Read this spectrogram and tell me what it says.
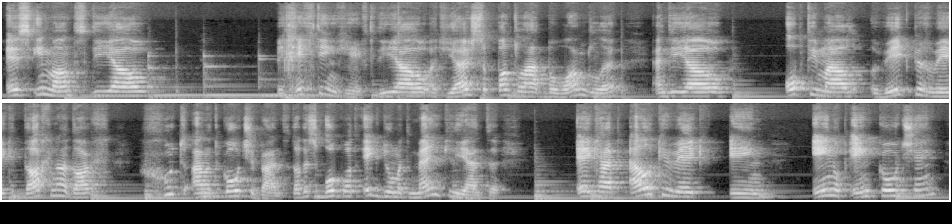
is iemand die jou richting geeft, die jou het juiste pad laat bewandelen en die jou optimaal week per week, dag na dag goed aan het coachen bent. Dat is ook wat ik doe met mijn cliënten. Ik heb elke week een één op één coaching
